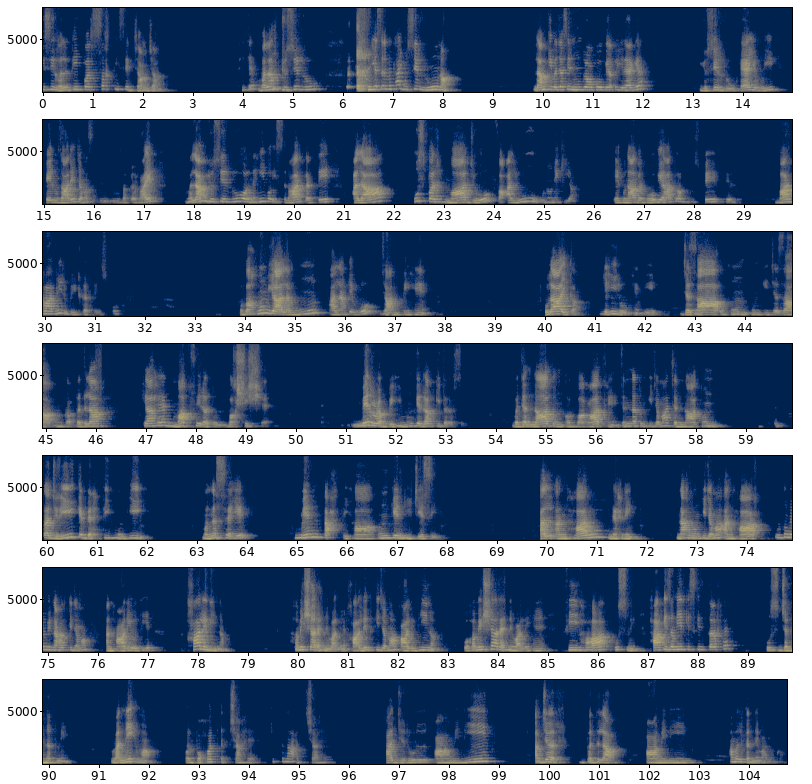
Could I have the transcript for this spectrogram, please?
किसी गलती पर सख्ती से जम जाना। ठीक है? वलम युसिर रू ये असल में था युसिर रूना लम की वजह से नून ड्रॉप हो गया तो ये रह गया युसिर्रू। है ये वही फेल मुजारे, जमा गायब। वलम युसिर्रू, और नहीं वो इसरार करते, अला उस पर मा जो फालू उन्होंने किया। एक गुनाह अगर हो गया तो अब उस पर फिर बार बार नहीं रिपीट करते उसको वाहुम यालमून हालाँकि वो जानते हैं। उलाई का यही लोग हैं कि जजा उनकी जजा, उनका बदला क्या है? मगफिरत बख्शिश है। मिर रबिम उनके रब की तरफ़ से। व जन्नात और बागात हैं। जन्नत उनकी जमा जन्नात तजरी के बहती होंगी। मनस है ये, मिन तहतिहा उनके नीचे से। अल अनहारू नहरें, नहर उनकी जमा, अनहार। उर्दू में भी नहर की जमा, अनहार ही होती है। खालिदीना, हमेशा रहने वाले हैं। खालिद की जमा, खालिदीना, वो हमेशा रहने वाले हैं। फ़ी हा उसमें। हा की जमीर किसकी तरफ़ है? उस जन्नत में। व नेमा, और बहुत अच्छा है, कितना अच्छा है। अजरुल आमिलीन, अजर बदला आमिलीन, अमल करने वालों का,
